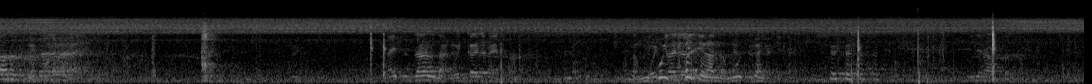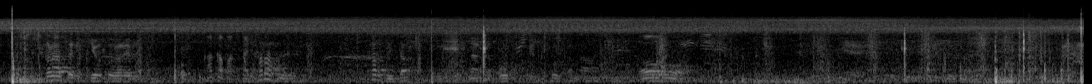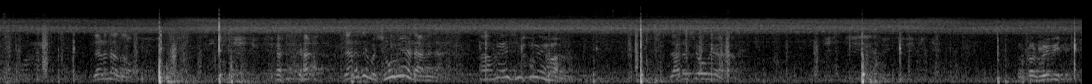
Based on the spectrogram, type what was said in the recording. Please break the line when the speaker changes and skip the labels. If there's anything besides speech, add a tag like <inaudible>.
あいつザルだもう一回じゃないですか
もう一回ってなんだ。もう一回って
カラスに気を取られます
赤ばっかり
カラスカラスいた
なんかこうそうかな
ああザルだぞザルでも正面はダメだ
ダメ正面は。
ザル正面はダメ
そこ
